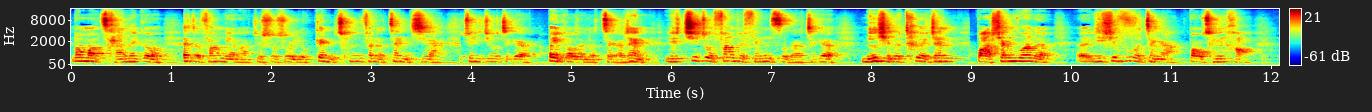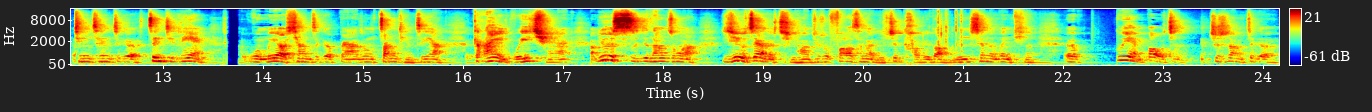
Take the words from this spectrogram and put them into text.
那么才能够在这方面呢，就是说有更充分的证据啊，追究这个被告人的责任，也记住犯罪分子的这个明显的特征，把相关的呃一些物证啊保存好，形成这个证据链。我们要像这个本案中张婷这样敢于维权，因为实际当中啊也有这样的情况，就是发生了，有些考虑到民生的问题，呃。不愿报警，就是让这个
